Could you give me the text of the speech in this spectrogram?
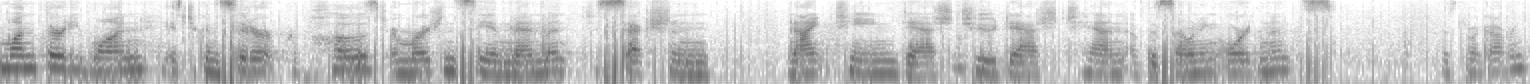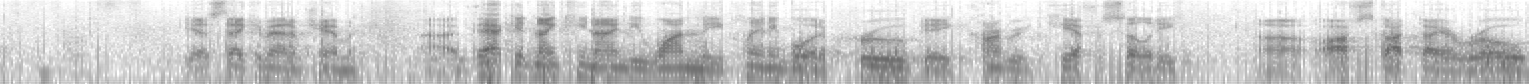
Item 131 is to consider a proposed emergency amendment to Section 19-2-10 of the zoning ordinance. Mr. McGovern? Yes, thank you, Madam Chairman. Uh, Back in 1991, the Planning Board approved a congregate care facility uh, off Scott Dyer Road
